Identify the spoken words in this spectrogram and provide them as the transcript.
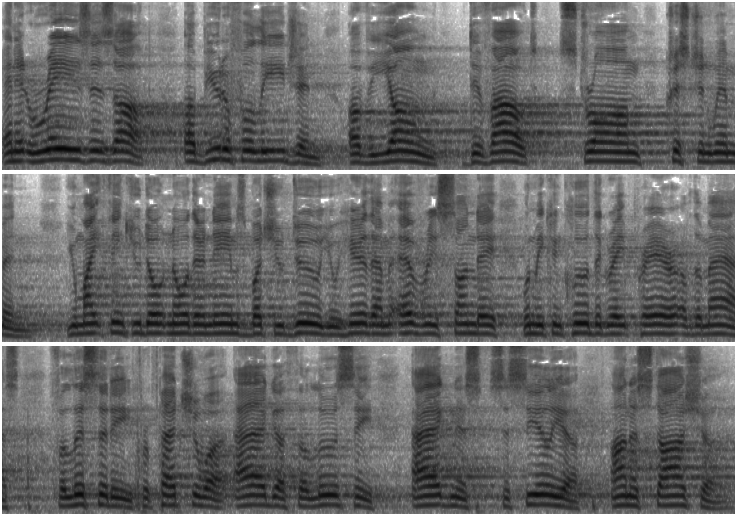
And it raises up a beautiful legion of young, devout, strong Christian women you might think you don't know their names, but you do. You hear them every Sunday when we conclude the great prayer of the Mass Felicity, Perpetua, Agatha, Lucy, Agnes, Cecilia, Anastasia.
